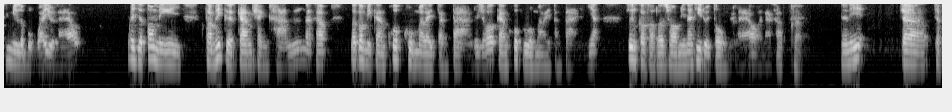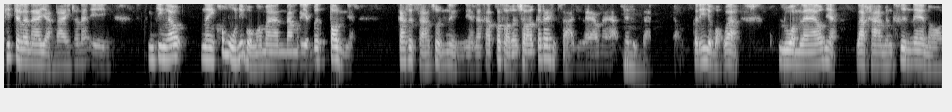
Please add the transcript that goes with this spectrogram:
ที่มีระบุไว้อยู่แล้ว ว่าจะต้องมีทำให้เกิดการแข่งขันนะครับ แล้วก็มีการควบคุมอะไรต่างๆ โดยเฉพาะการควบรวมอะไรต่างๆ อย่างเงี้ย ซึ่งกสทชมีหน้าที่โดยตรงอยู่แล้วนะครับครับทีนี้จะจะพิจารณาอย่างไรเท่านั้นเอง จริงๆแล้วในข้อมูลที่ผมเอามานำเรียนเบื้องต้นเนี่ย การศึกษาส่วนหนึ่งเนี่ยนะครับกสทชก็ได้ศึกษาอยู่แล้วนะฮะได้ศึกษาอยู่แล้วก็ที่จะบอกว่ารวมแล้วเนี่ยราคามันขึ้นแน่นอน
